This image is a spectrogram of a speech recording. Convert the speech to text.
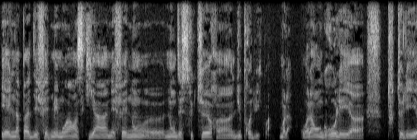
et elle n'a pas d'effet de mémoire, ce qui a un effet non non destructeur du produit. Quoi. Voilà. Voilà en gros les toutes les,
